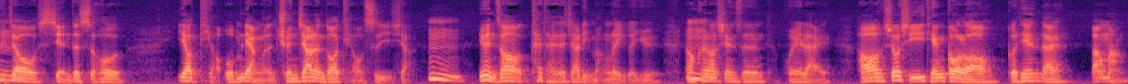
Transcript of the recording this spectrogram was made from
比较闲的时候，要调，我们两个人全家人都要调试一下，嗯，因为你知道太太在家里忙了一个月，然后看到先生回来，好休息一天够了哦，隔天来帮忙，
